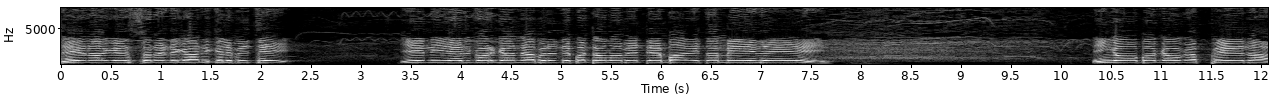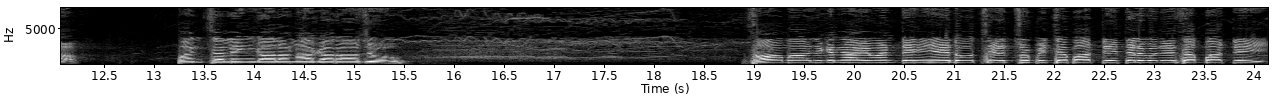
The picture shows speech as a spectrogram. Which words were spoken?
జయ నాగేశ్వర రెడ్డి గారిని గెలిపించి ఈ నియోజకవర్గాన్ని అభివృద్ధి పట్టంలో పెట్టే బాధ్యత మీది. ఇంకో పక్క ఒక పేద పంచలింగాల నాగరాజు సామాజిక న్యాయం అంటే ఏదో చేసి చూపించే పార్టీ తెలుగుదేశం పార్టీ.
